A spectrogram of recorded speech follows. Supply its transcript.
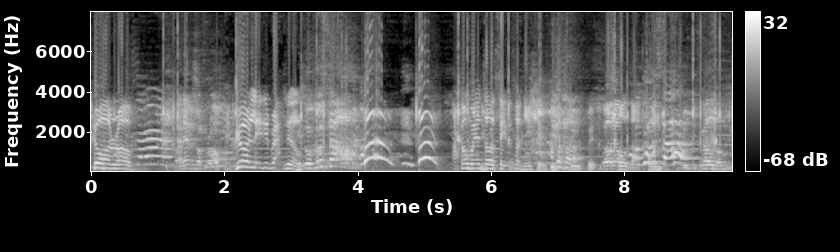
Go on, Rob. My name's not Rob. Go on, Lady Bracknell. Go Gustav! I can't wait until I see this on YouTube. You should. Well done. Hold that. Go One, Gustav! Well done.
